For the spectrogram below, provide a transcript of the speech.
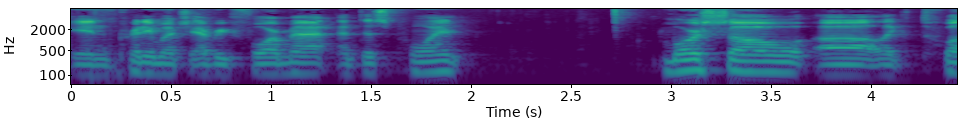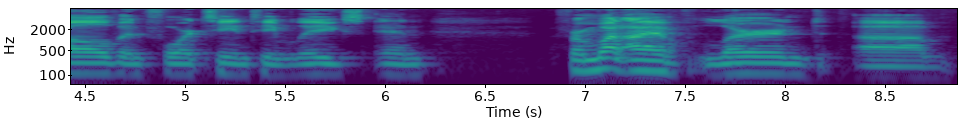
in pretty much every format at this point more so uh, like 12 and 14 team leagues. And from what I've learned um,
